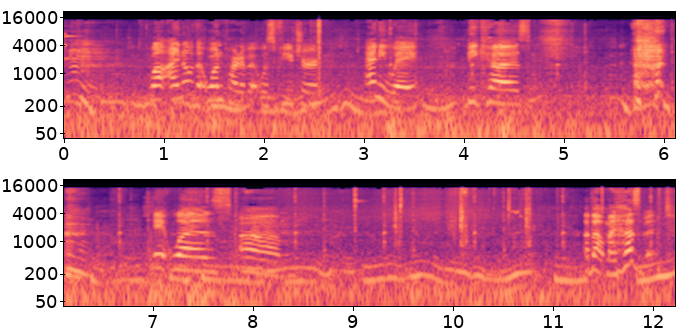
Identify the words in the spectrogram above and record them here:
hmm. Well, I know that one part of it was future anyway because it was um, about my husband.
